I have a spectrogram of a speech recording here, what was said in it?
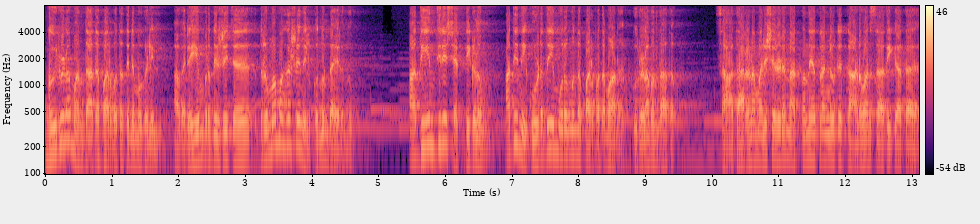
ഗുരുളമന്താത പർവതത്തിന് മുകളിൽ അവരെയും പ്രതീക്ഷിച്ച് ധ്രുമ മഹർഷി നിൽക്കുന്നുണ്ടായിരുന്നു. അതീന്ദ്രിയ ശക്തികളും അതിനിഗൂഢതയും ഉറങ്ങുന്ന പർവതമാണ് ഗുരുളമന്ദാതം. സാധാരണ മനുഷ്യരുടെ നഗ്നനേത്രങ്ങൾക്ക് കാണുവാൻ സാധിക്കാത്ത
